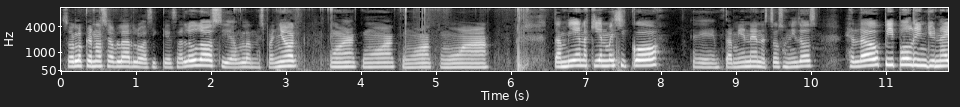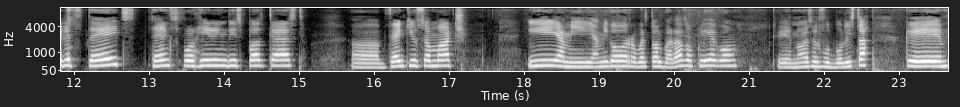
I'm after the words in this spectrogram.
solo que no sé hablarlo, así que saludos si hablan español. También aquí en México, eh, también en Estados Unidos. Hello people in United States. Thanks for hearing this podcast. Uh, thank you so much. Y a mi amigo Roberto Alvarado Pliego, que no es el futbolista, que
